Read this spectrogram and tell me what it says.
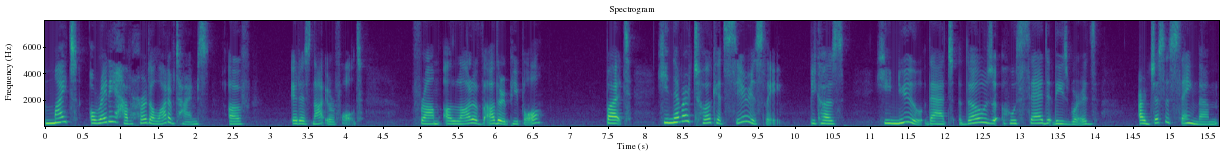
might already have heard a lot of times of it is not your fault from a lot of other people, but he never took it seriously because he knew that those who said these words are just saying them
